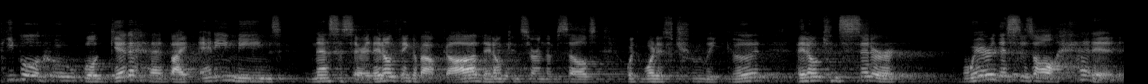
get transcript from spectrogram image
people who will get ahead by any means necessary. They don't think about God, they don't concern themselves with what is truly good, they don't consider where this is all headed.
